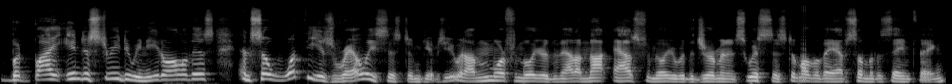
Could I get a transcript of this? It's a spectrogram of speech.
But by industry, do we need all of this? And so, what the Israeli system gives you, and I'm more familiar than that, I'm not as familiar with the German and Swiss system, although they have some of the same thing,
